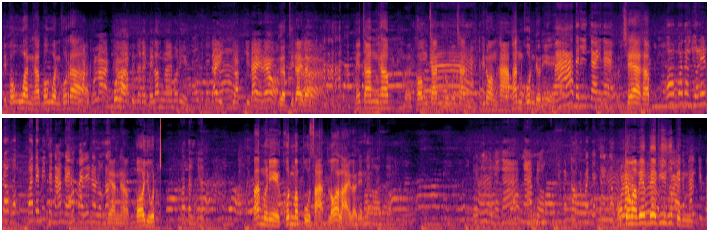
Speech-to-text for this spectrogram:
นี่พ่ออ้วนครับพ่ออ้วนโคราชโคราชโคราชเป็นจะได้ไปร่ำไงบ่นี่ได้เกือบจะได้แล้วเกือบสิได้แล้ว แม่จันครับเอ่อทองจันโปรโมชั่นพี่น้องหาพันคนเดี๋ยวนี้มาแต่ดีใจแต่แช่ครับบ่บ่ต้องอยู่เล่นดอกว่าแต่มีสนามใดเข้าไปเล่นเอาลงเนาะแม่นครับบ่หยุดบ่ต้องเยอะบ้านมือนี่คนมาปูศาสตร์ล้อหลายเหรอเดี๋ยวนี้เว ทีมันก็งามงามเด้อจะมาเขากับบรรยากาศก็โครชจะมาเวทเวทีคือเป็นกำลังจิบไฟ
